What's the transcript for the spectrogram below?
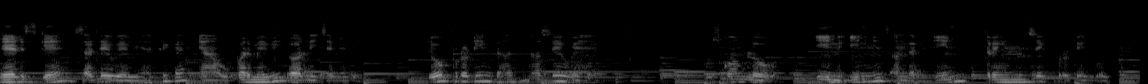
हेड्स के सटे हुए भी हैं, ठीक है? यहाँ ऊपर में भी और नीचे में भी। जो प्रोटीन धंसे हुए हैं, उसको हम लोग इन इन मीन्स अंदर इंट्रिंसिक प्रोटीन बोलते हैं।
